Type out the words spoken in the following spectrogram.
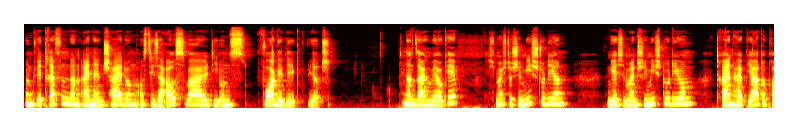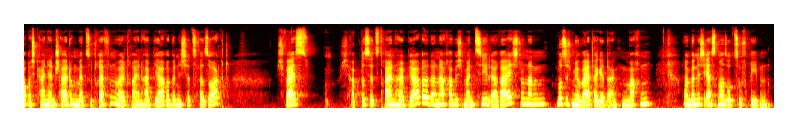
und wir treffen dann eine Entscheidung aus dieser Auswahl, die uns vorgelegt wird. Und dann sagen wir, okay, ich möchte Chemie studieren, dann gehe ich in mein Chemiestudium dreieinhalb Jahre brauche ich keine Entscheidung mehr zu treffen, weil dreieinhalb Jahre bin ich jetzt versorgt. Ich weiß, ich habe das jetzt dreieinhalb Jahre, danach habe ich mein Ziel erreicht und dann muss ich mir weiter Gedanken machen. dann bin ich erstmal so zufrieden.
